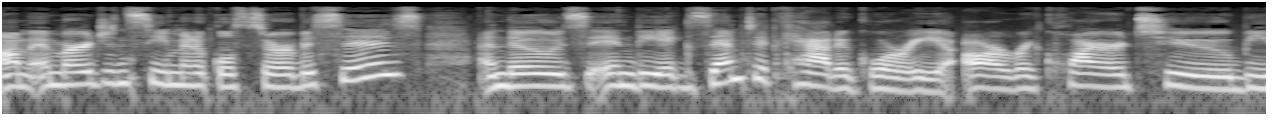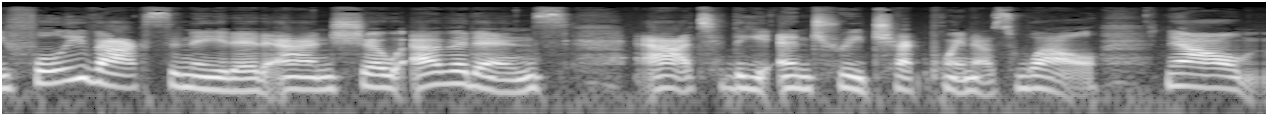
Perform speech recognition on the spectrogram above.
um, emergency medical services, and those in the exempted category are required to be fully vaccinated and show evidence at the entry checkpoint as well. Now,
